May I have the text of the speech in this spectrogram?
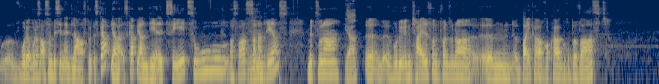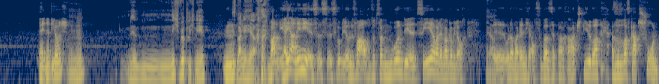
wo, wo das auch so ein bisschen entlarvt wird. Es gab ja, es gab ja ein DLC zu, was war es, mhm. San Andreas? Mit so einer, ja. äh, wo du eben Teil von, von so einer ähm, Biker-Rocker-Gruppe warst. Erinnert ihr euch? Mhm. Nee, nicht wirklich, nee. Mhm. Ist lange her. War, ja, ja, nee, nee, es ist, ist wirklich, und es war auch sozusagen nur ein DLC, aber der war, glaube ich, auch, ja. äh, oder war der nicht auch sogar separat spielbar? Also sowas gab's schon.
